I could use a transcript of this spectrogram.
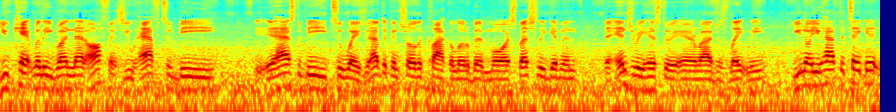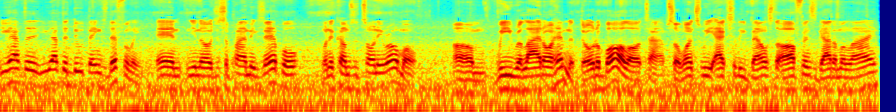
you can't really run that offense. You have to be, it has to be two ways. You have to control the clock a little bit more, especially given the injury history of Aaron Rodgers lately you know you have to take it you have to you have to do things differently. And you know just a prime example when it comes to tony romo um, we relied on him to throw the ball all the time. So once we actually bounced the offense got him aligned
